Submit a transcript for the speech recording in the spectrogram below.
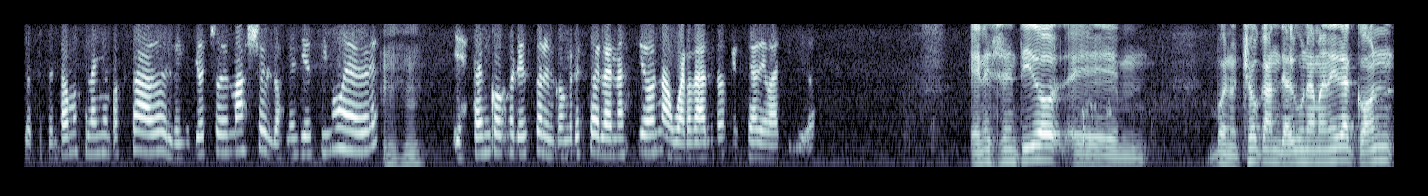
lo presentamos el año pasado, el 28 de mayo del 2019, Ujú. y está en Congreso, en el Congreso de la Nación, aguardando que sea debatido. En ese sentido, eh, bueno, chocan de alguna manera con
